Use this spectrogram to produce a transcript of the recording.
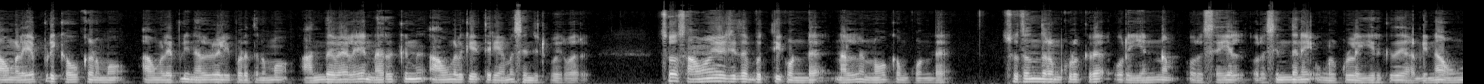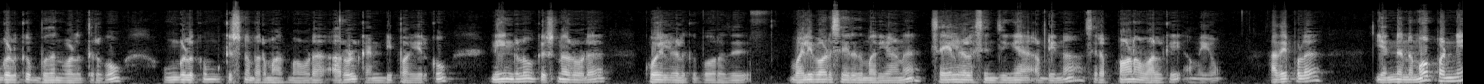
அவங்கள எப்படி கவுக்கணுமோ அவங்கள எப்படி நல்வழிப்படுத்தணுமோ அந்த வேலையை நறுக்குன்னு அவங்களுக்கே தெரியாமல் செஞ்சுட்டு போயிடுவாரு ஸோ சமயோஜித புத்தி கொண்ட நல்ல நோக்கம் கொண்ட சுதந்திரம் கொடுக்குற ஒரு எண்ணம் ஒரு செயல் ஒரு சிந்தனை உங்களுக்குள்ளே இருக்குது அப்படின்னா உங்களுக்கு புதன் வலுத்திருக்கும். உங்களுக்கும் கிருஷ்ண பரமாத்மாவோட அருள் கண்டிப்பாக இருக்கும். நீங்களும் கிருஷ்ணரோட கோயில்களுக்கு போகிறது வழிபாடு செய்கிறது மாதிரியான செயல்களை செஞ்சீங்க அப்படின்னா சிறப்பான வாழ்க்கை அமையும். அதே போல் என்னென்னமோ பண்ணி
